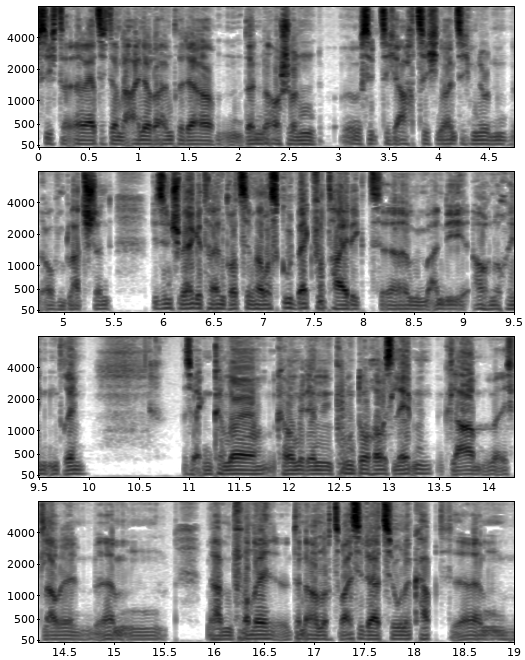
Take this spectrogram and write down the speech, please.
sich, ernährt sich dann der eine oder andere, der dann auch schon 70, 80, 90 Minuten auf dem Platz stand. Die sind schwer getan, trotzdem haben wir es gut wegverteidigt, ähm, Andi auch noch hinten drin. Deswegen können wir, können wir mit dem Punkt durchaus leben. Klar, ich glaube, ähm, wir haben vorne dann auch noch zwei Situationen gehabt ähm,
